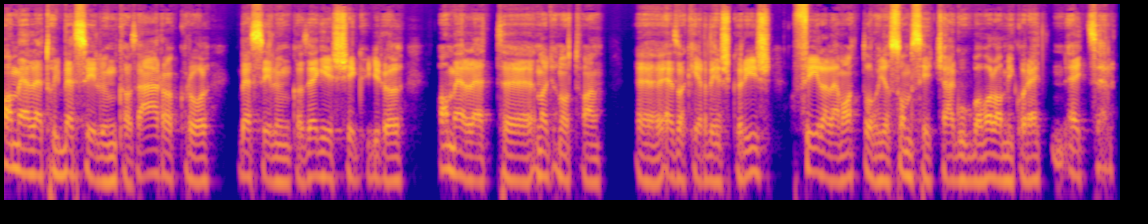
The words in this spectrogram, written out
amellett, hogy beszélünk az árakról, beszélünk az egészségügyről, amellett eh, nagyon ott van Eh, ez a kérdéskör is. Félelem attól, hogy a szomszédságukba valamikor egy, egyszer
